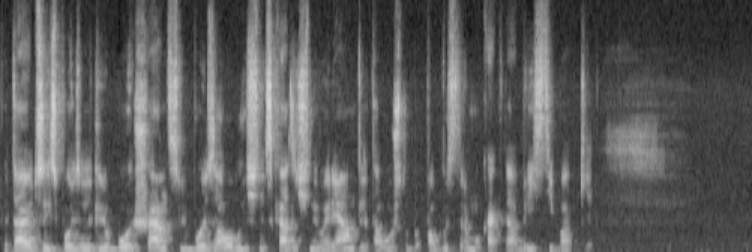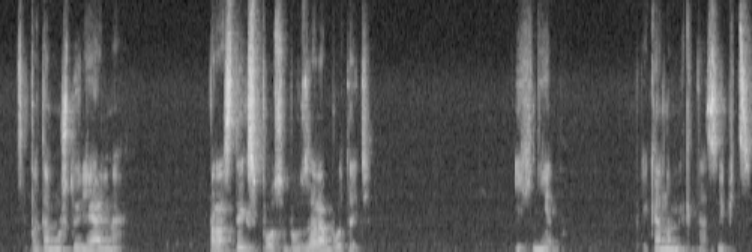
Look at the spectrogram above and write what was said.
пытаются использовать любой шанс, любой заоблачный сказочный вариант для того, чтобы по-быстрому как-то обрести бабки. Потому что реально простых способов заработать их нет. Экономика-то осыпется.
